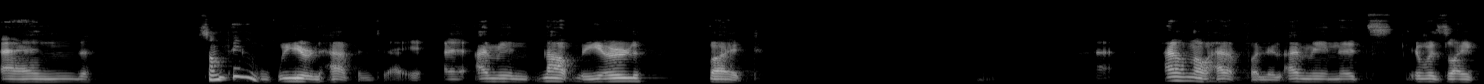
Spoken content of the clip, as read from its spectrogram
And something weird happened today. I, I mean, not weird, but I don't know how to put it. I mean, it's it was like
